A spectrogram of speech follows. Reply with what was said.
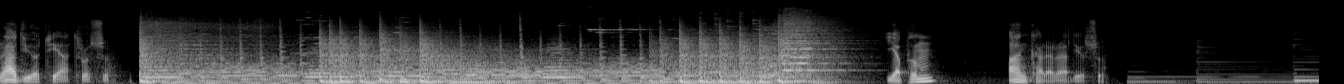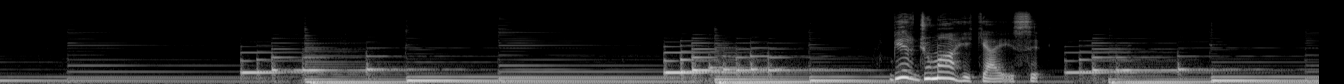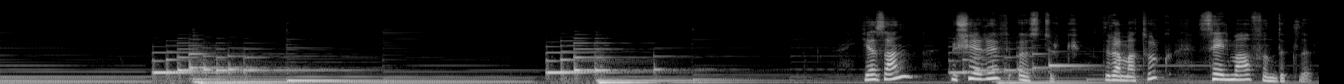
Radyo Tiyatrosu. Yapım Ankara Radyosu. Bir Cuma Hikayesi Yazan Müşerref Öztürk Dramaturg Selma Fındıklı.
